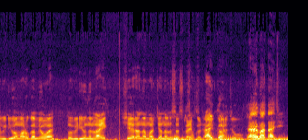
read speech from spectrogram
વીડિયો અમારો ગમ્યો હોય તો વિડીયોને લાઈક શેર અને અમારી ચેનલને સબસ્ક્રાઈબ કરજો. કરજો. જય માતાજી.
